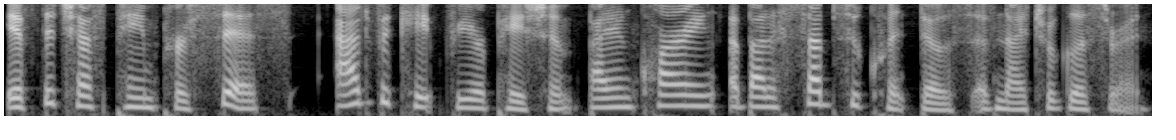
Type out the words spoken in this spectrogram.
If the chest pain persists, advocate for your patient by inquiring about a subsequent dose of nitroglycerin.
